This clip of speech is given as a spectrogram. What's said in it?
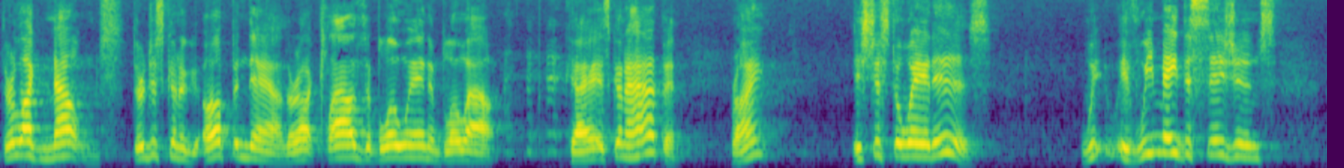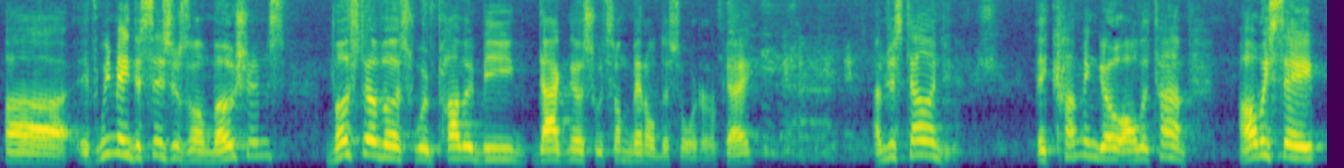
They're like mountains. They're just going to go up and down. They're like clouds that blow in and blow out. Okay? It's going to happen, right? It's just the way it is. We, if we made decisions, uh, if we made decisions on emotions, most of us would probably be diagnosed with some mental disorder, okay? I'm just telling you. They come and go all the time. I always say,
